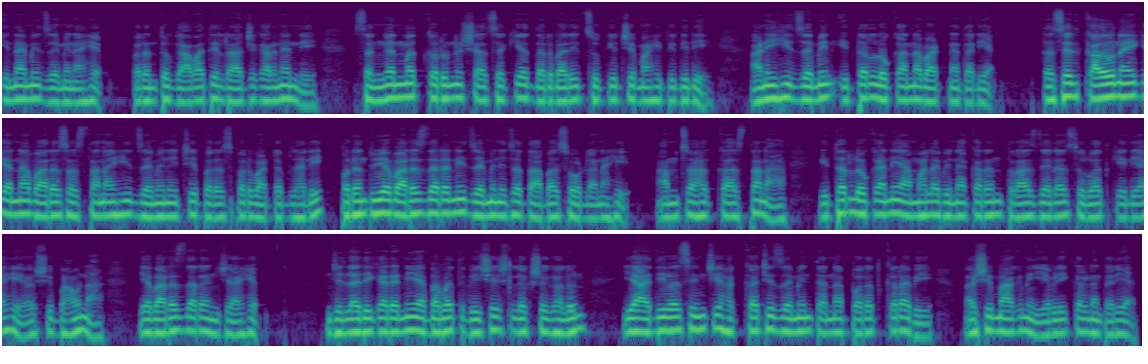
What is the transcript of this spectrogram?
इनामी जमीन आहे. परंतु गावातील राजकारण्यांनी संगनमत करून शासकीय दरबारी चुकीची माहिती दिली आणि ही जमीन इतर लोकांना वाटण्यात आली आहे. तसेच काळू नाईक यांना वारस असताना ही जमिनीची परस्पर वाटप झाली परंतु या वारसदारांनी जमिनीचा ताबा सोडला नाही. आमचा हक्क असताना इतर लोकांनी आम्हाला विनाकारण त्रास द्यायला सुरुवात केली आहे अशी भावना या वारसदारांची आहे. जिल्हाधिकाऱ्यांनी याबाबत विशेष लक्ष घालून या आदिवासींची हक्काची जमीन त्यांना परत करावी अशी मागणी यावेळी करण्यात आली आहे.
